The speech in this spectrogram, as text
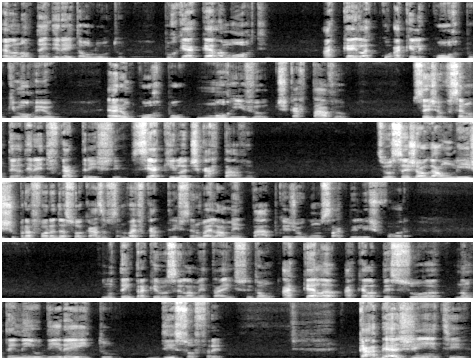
Ela não tem direito ao luto, porque aquela morte aquela, aquele corpo que morreu era um corpo morrível, descartável. Ou seja, você não tem o direito de ficar triste se aquilo é descartável. Se você jogar um lixo para fora da sua casa, você não vai ficar triste, você não vai lamentar porque jogou um saco de lixo fora. Não tem para que você lamentar isso. Então, aquela aquela pessoa não tem nem o direito de sofrer. Cabe a gente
